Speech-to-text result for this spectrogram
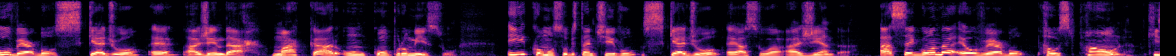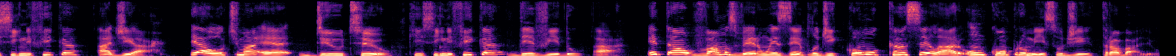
O verbo schedule é agendar, marcar um compromisso. E como substantivo, schedule é a sua agenda. A segunda é o verbo postpone, que significa adiar. E a última é due to, que significa devido a. Então, vamos ver um exemplo de como cancelar um compromisso de trabalho.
